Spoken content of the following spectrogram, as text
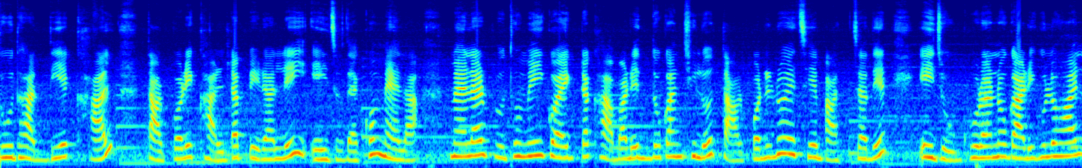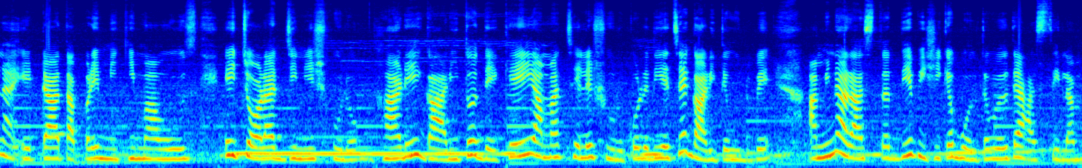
দুধার দিয়ে খাল। তারপরে খালটা পেরালেই এই যে দেখো মেলা। মেলার প্রথমেই কয়েকটা খাবারের দোকান ছিল, তারপরে রয়েছে বাচ্চাদের। এই যে ঘোরানো গাড়িগুলো হয় না, এটা, তারপরে মিকি মাউস, এই চড়ার জিনিসগুলো। আর এই গাড়ি তো দেখেই আমার ছেলে শুরু করে দিয়েছে, গাড়িতে উঠবে। আমি না রাস্তার দিয়ে পিসিকে বলতে বলতে আসছিলাম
